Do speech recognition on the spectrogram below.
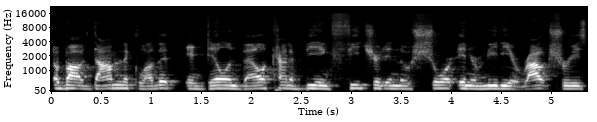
about Dominic Lovett and Dillon Bell kind of being featured in those short intermediate route trees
